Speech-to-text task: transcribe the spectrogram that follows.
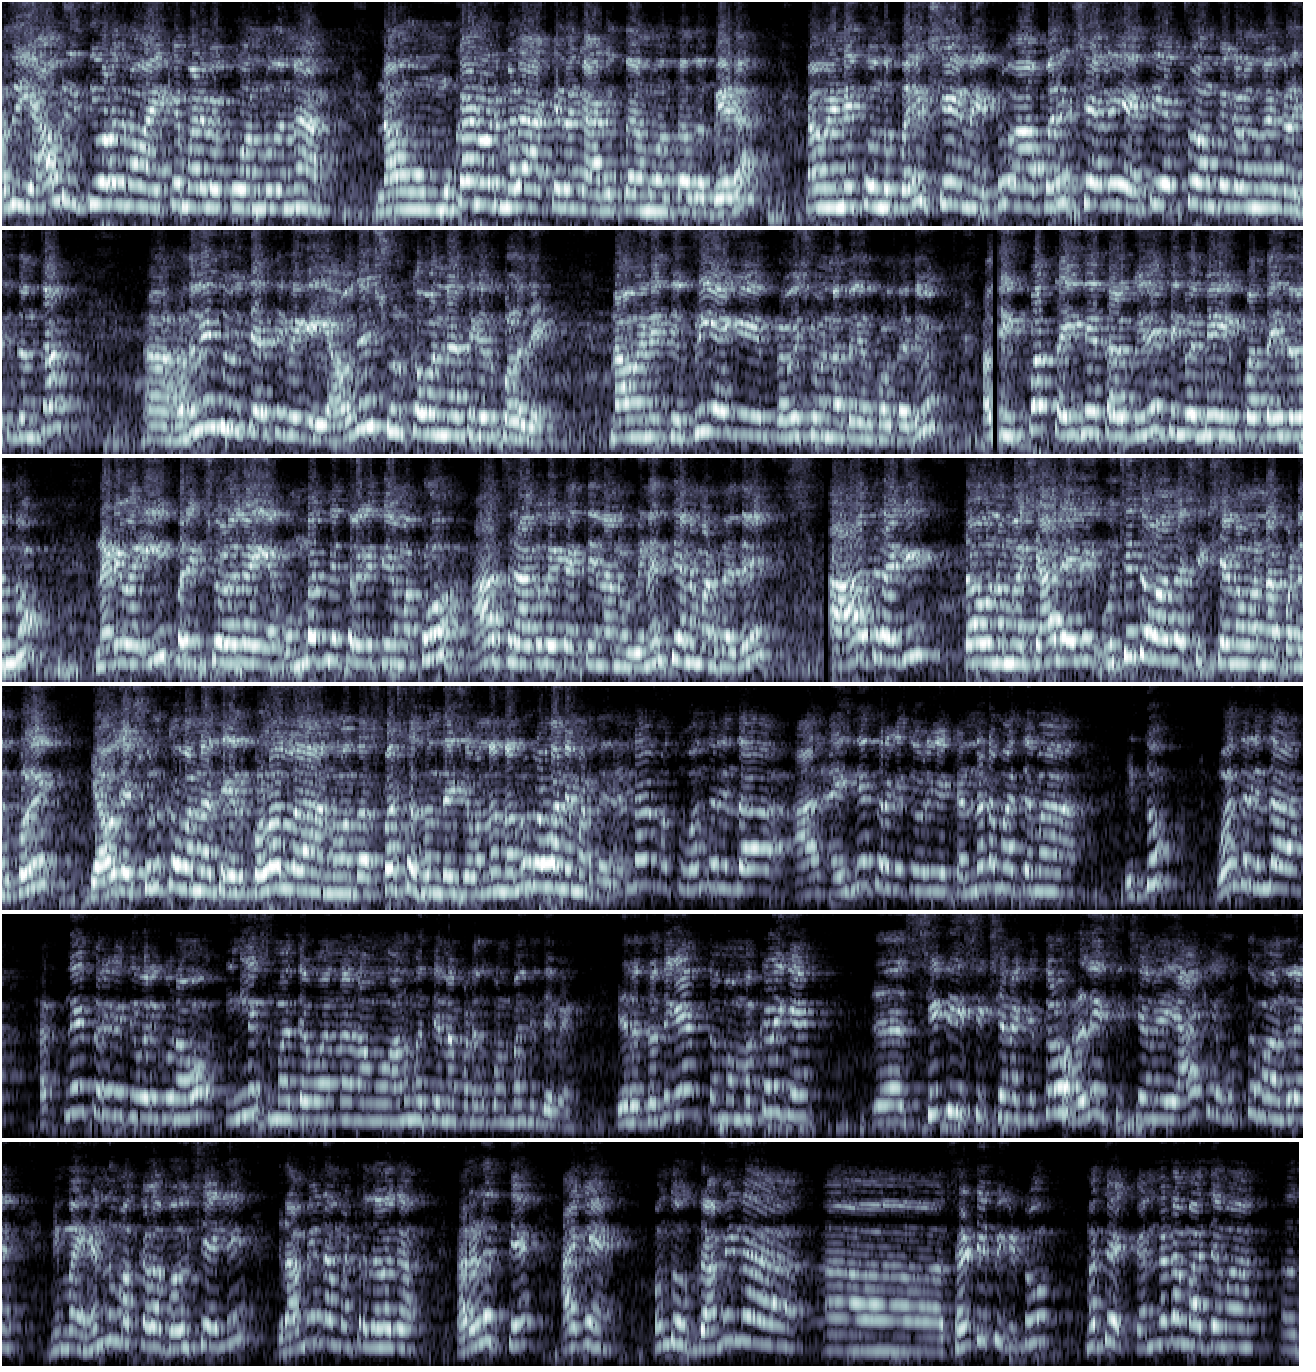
ಅದು ಯಾವ ರೀತಿಯೊಳಗೆ ನಾವು ಆಯ್ಕೆ ಮಾಡಬೇಕು ಅನ್ನೋದನ್ನು ನಾವು ಮುಖ ನೋಡಿ ಮಳೆ ಹಾಕಿದಂಗೆ ಆಗುತ್ತಾ ಅನ್ನುವಂಥದ್ದು ಬೇಡ. ನಾವು ಏನಾಯಿತು ಒಂದು ಪರೀಕ್ಷೆಯನ್ನು ಇಟ್ಟು ಆ ಪರೀಕ್ಷೆಯಲ್ಲಿ ಅತಿ ಹೆಚ್ಚು ಅಂಕಗಳನ್ನು ಗಳಿಸಿದಂಥ ಹದಿನೈದು ವಿದ್ಯಾರ್ಥಿಗಳಿಗೆ ಯಾವುದೇ ಶುಲ್ಕವನ್ನು ತೆಗೆದುಕೊಳ್ಳದೆ ನಾವು ಏನೈತಿ ಫ್ರೀಯಾಗಿ ಪ್ರವೇಶವನ್ನು ತೆಗೆದುಕೊಳ್ತಾ ಇದ್ದೀವಿ. ಅದು ಇಪ್ಪತ್ತೈದನೇ ತಾರೀಕು, ಇದೇ ತಿಂಗಳ ಮೇ ಇಪ್ಪತ್ತೈದರಂದು ನಡೆಯುವ ಈ ಪರೀಕ್ಷೆಯೊಳಗೆ ಒಂಬತ್ತನೇ ತರಗತಿಯ ಮಕ್ಕಳು ಹಾಜರಾಗಬೇಕಂತ ನಾನು ವಿನಂತಿಯನ್ನು ಮಾಡ್ತಾ ಇದ್ದೇನೆ. ಹಾಜರಾಗಿ ತಾವು ನಮ್ಮ ಶಾಲೆಯಲ್ಲಿ ಉಚಿತವಾದ ಶಿಕ್ಷಣವನ್ನು ಪಡೆದುಕೊಳ್ಳಿ. ಯಾವುದೇ ಶುಲ್ಕವನ್ನು ತೆಗೆದುಕೊಳ್ಳಲ್ಲ ಅನ್ನುವಂಥ ಸ್ಪಷ್ಟ ಸಂದೇಶವನ್ನು ನಾನು ರವಾನೆ ಮಾಡ್ತಾ ಇದ್ದೇನೆ. ಮತ್ತು ಒಂದರಿಂದ ಐದನೇ ತರಗತಿವರೆಗೆ ಕನ್ನಡ ಮಾಧ್ಯಮ ಇದ್ದು, ಒಂದರಿಂದ ಹತ್ತನೇ ತರಗತಿವರೆಗೂ ನಾವು ಇಂಗ್ಲಿಷ್ ಮಾಧ್ಯಮವನ್ನು ನಾವು ಅನುಮತಿಯನ್ನು ಪಡೆದುಕೊಂಡು ಬಂದಿದ್ದೇವೆ. ಇದರ ಜೊತೆಗೆ ತಮ್ಮ ಮಕ್ಕಳಿಗೆ ಸಿಟಿ ಶಿಕ್ಷಣಕ್ಕಿಂತಲೂ ಹಳ್ಳಿ ಶಿಕ್ಷಣ ಯಾಕೆ ಉತ್ತಮ ಅಂದರೆ ನಿಮ್ಮ ಹೆಣ್ಣು ಮಕ್ಕಳ ಭವಿಷ್ಯದಲ್ಲಿ ಗ್ರಾಮೀಣ ಮಟ್ಟದೊಳಗೆ ಅರಳುತ್ತೆ. ಹಾಗೆ ಒಂದು ಗ್ರಾಮೀಣ ಸರ್ಟಿಫಿಕೇಟು ಮತ್ತು ಕನ್ನಡ ಮಾಧ್ಯಮ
